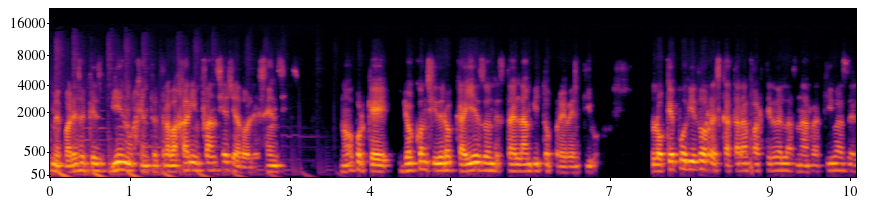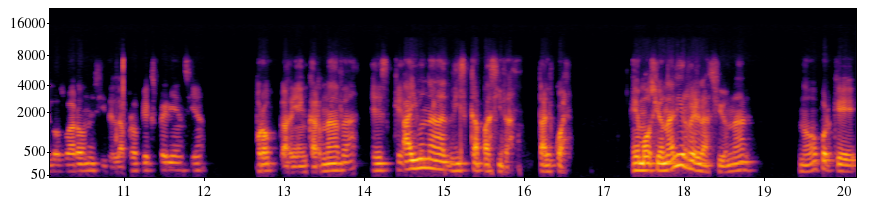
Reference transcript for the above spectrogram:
Me parece que es bien urgente trabajar infancias y adolescencias, ¿no? Porque yo considero que ahí es donde está el ámbito preventivo. Lo que he podido rescatar a partir de las narrativas de los varones y de la propia experiencia encarnada es que hay una discapacidad, tal cual, emocional y relacional, ¿no? Porque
